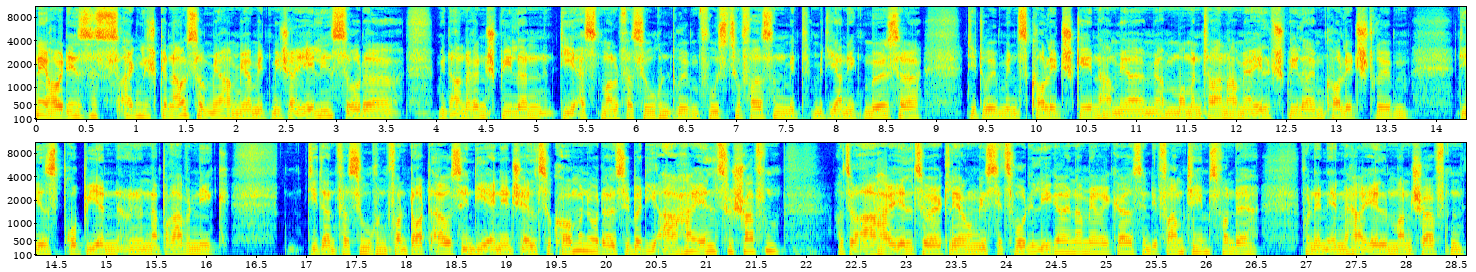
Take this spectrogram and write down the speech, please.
Nee, heute ist es eigentlich genauso. Wir haben ja mit Michaelis oder mit anderen Spielern, die erstmal versuchen, drüben Fuß zu fassen, mit, mit Yannick Möser, die drüben ins College gehen, haben ja, wir haben, momentan haben ja elf Spieler im College drüben, die es probieren, Nabravenik, die dann versuchen, von dort aus in die NHL zu kommen oder es über die AHL zu schaffen. Also AHL zur Erklärung ist die zweite Liga in Amerika, sind die Farmteams von, der, von den NHL-Mannschaften,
